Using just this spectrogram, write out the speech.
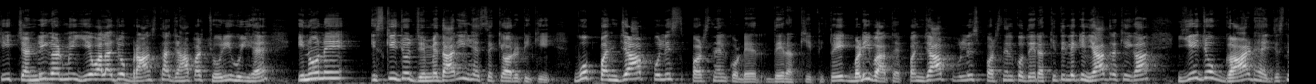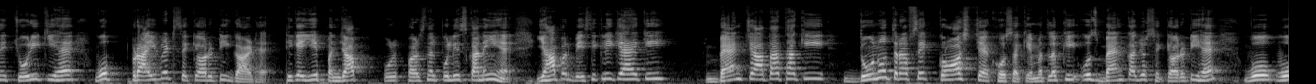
कि चंडीगढ़ में ये वाला जो ब्रांच था जहाँ पर चोरी हुई है, इन्होंने इसकी जो ज़िम्मेदारी है सिक्योरिटी की वो पंजाब पुलिस पर्सनल को दे, दे रखी थी। तो एक बड़ी बात है पंजाब पुलिस पर्सनल को दे रखी थी लेकिन याद रखिएगा ये जो गार्ड है जिसने चोरी की है वो प्राइवेट सिक्योरिटी गार्ड है। ठीक है ये पंजाब पर्सनल पुलिस का नहीं है। यहाँ पर बेसिकली क्या है कि बैंक चाहता था कि दोनों तरफ़ से क्रॉस चेक हो सके मतलब कि उस बैंक का जो सिक्योरिटी है वो वो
